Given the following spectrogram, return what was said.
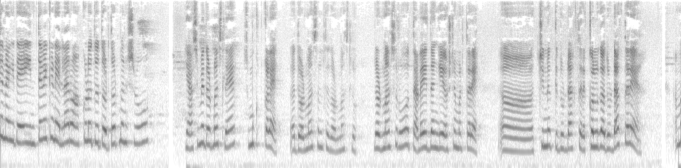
ಚೆನ್ನಾಗಿದೆ. ಇಂಥವೇ ಕಣೆ ಎಲ್ಲರೂ ಹಾಕೊಳ್ಳೋದು ದೊಡ್ಡ ದೊಡ್ಡ ಮನುಷ್ಯರು ಯಾಸಿಮೆ ದೊಡ್ಡ ಮನ್ಸ್ಲೆ ಸುಮ್ಮ ಕುತ್ಕೊಳ್ಳೆ ದೊಡ್ಡ ಮನ್ಸು ಅಂತ ದೊಡ್ಡ ಮನ್ಸಲು. ದೊಡ್ಡ ಮನ್ಸರು ತಡೆ ಇದ್ದಂಗೆ ಯೋಚನೆ ಮಾಡ್ತಾರೆ. ಚಿನ್ನಕ್ಕೆ ದುಡ್ಡು ಹಾಕ್ತಾರೆ ಕಲ್ಗ ದುಡ್ಡು ಹಾಕ್ತಾರೆ. ಅಮ್ಮ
